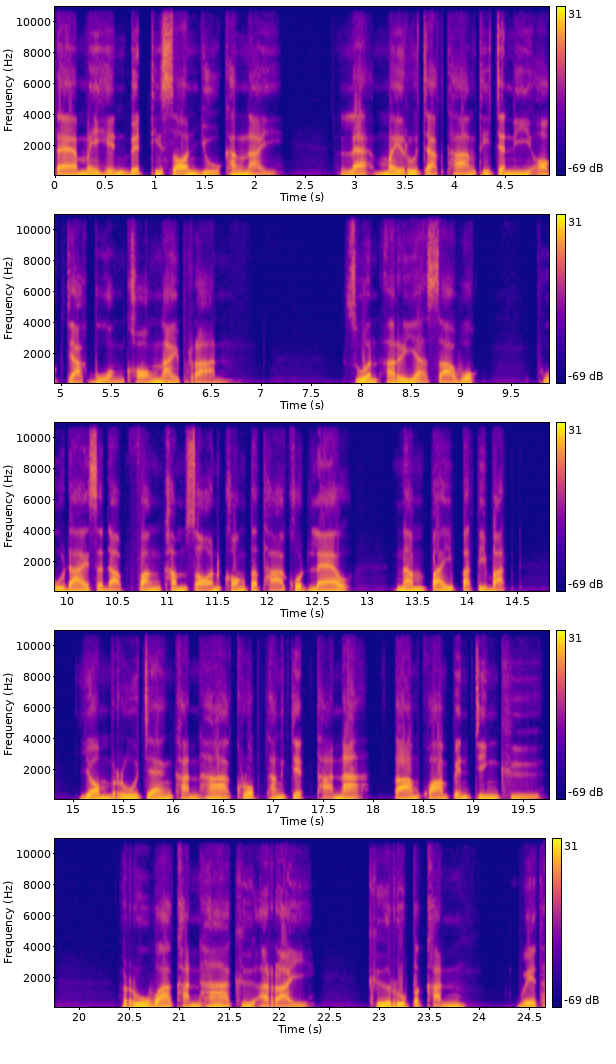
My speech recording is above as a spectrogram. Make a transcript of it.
แต่ไม่เห็นเบ็ดที่ซ่อนอยู่ข้างใน และไม่รู้จักทางที่จะหนีออกจากบ่วงของนายพรานส่วนอริยสาวก ผู้ได้สดับฟังคำสอนของตถาคตแล้วนำไปปฏิบัติ ย่อมรู้แจ้งขันห้าครบทั้งเจ็ดฐานะตามความเป็นจริงคือ รู้ว่าขันห้าคืออะไร คือรูปขัน เวท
